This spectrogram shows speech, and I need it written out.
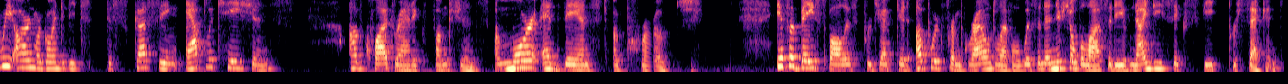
we are and we're going to be discussing applications of quadratic functions, a more advanced approach. If a baseball is projected upward from ground level with an initial velocity of 96 feet per second,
